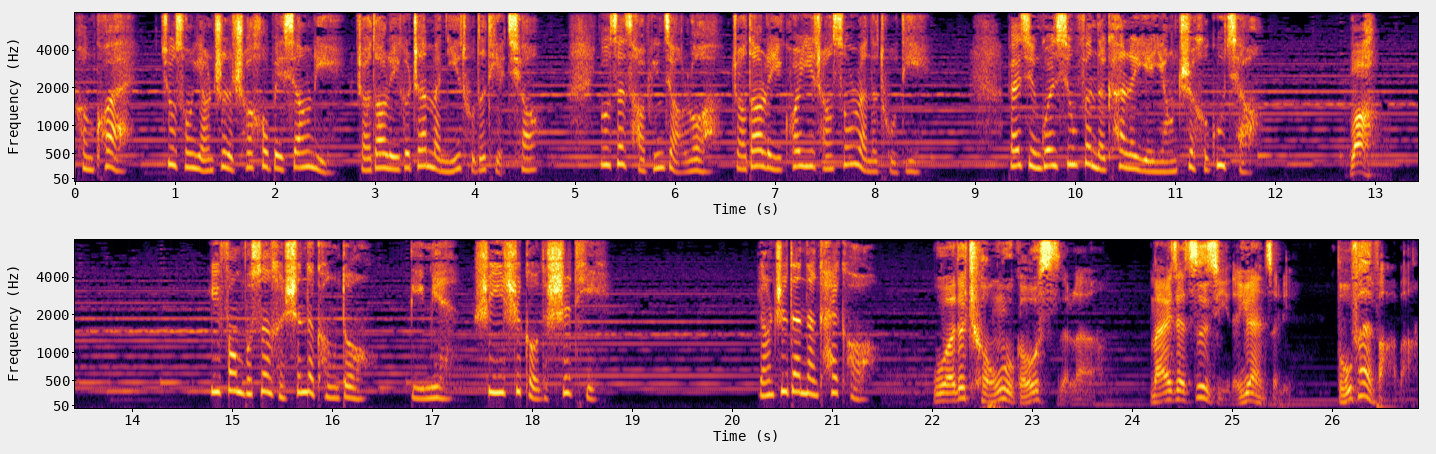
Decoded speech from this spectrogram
很快就从杨志的车后备箱里找到了一个沾满泥土的铁锹，又在草坪角落找到了一块异常松软的土地。白警官兴奋地看了一眼杨志和顾巧，哇，一方不算很深的坑洞，里面。是一只狗的尸体。杨志淡淡开口：“我的宠物狗死了，埋在自己的院子里，不犯法吧？”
